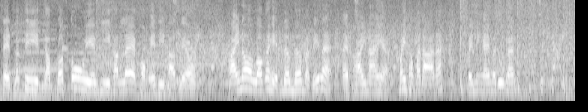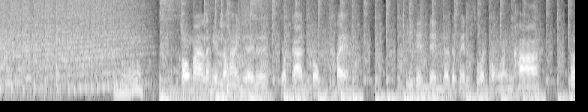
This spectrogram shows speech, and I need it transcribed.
เสร็จสักทีกับรถตู้ VIP คันแรกของ AT Car Sale ภายนอกเราก็เห็นเดิมๆแบบนี้แหละ แต่ภายในอะไม่ธรรมดานะ เป็นยังไงมาดูกัน เข้ามาแล้วเห็นแล้วหายเหนื่อยเลย กับการตกแต่งที่เด่นๆ ก็จะเป็นส่วนของหลังคา ก็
